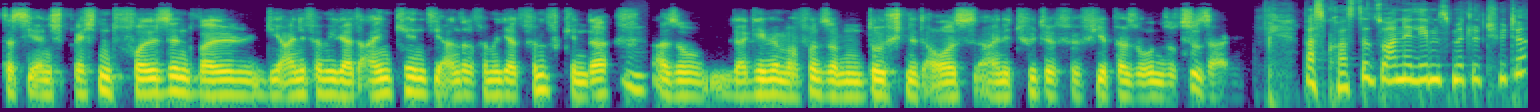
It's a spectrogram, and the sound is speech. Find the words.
dass sie entsprechend voll sind, weil die eine Familie hat ein Kind, die andere Familie hat fünf Kinder. Mhm. Also da gehen wir mal von so einem Durchschnitt aus, eine Tüte für vier Personen sozusagen. Was kostet so eine Lebensmitteltüte?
